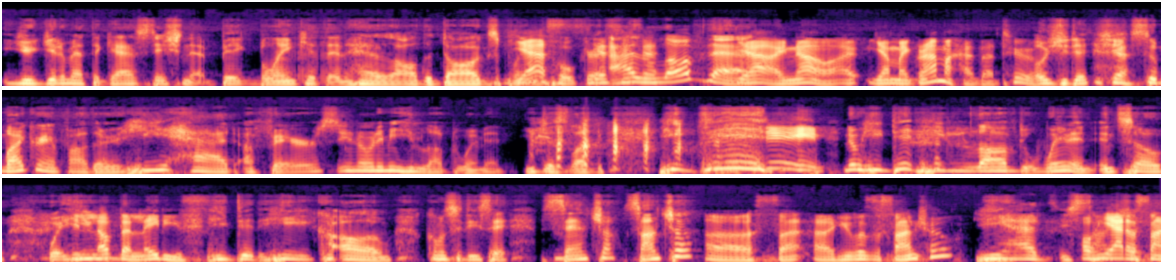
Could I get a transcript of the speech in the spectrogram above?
You get him at the gas station, that big blanket that has all the dogs playing Yes, poker. yes, I said- love that. Yeah, I know. I, yeah, my grandma had that too. Oh, she did. Yeah. So my grandfather, he had affairs. You know what I mean? He loved women. He just loved. he did. Gene. No, he did. He loved women, and so what he, he, loved the ladies. He did. He um, como se dice, Sancha, Sancha. Uh, Sa- uh, he was a Sancho. He had. Oh, he had a Sancha.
